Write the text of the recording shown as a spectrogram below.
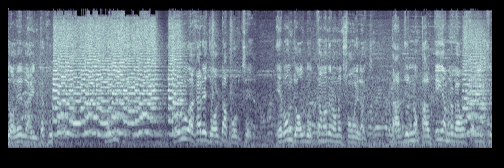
জলের লাইনটা খুব সরু আকারে জলটা পড়ছে এবং জল ধরতে আমাদের অনেক সময় লাগছে। তার জন্য কালকেই আমরা ব্যবস্থা নিয়েছি।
